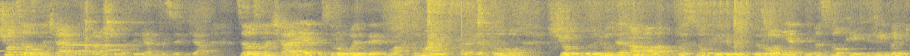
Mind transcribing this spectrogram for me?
Що це означає покращувати якість життя? Це означає зробити максимально все для того, щоб людина мала високий рівень здоров'я і високий рівень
